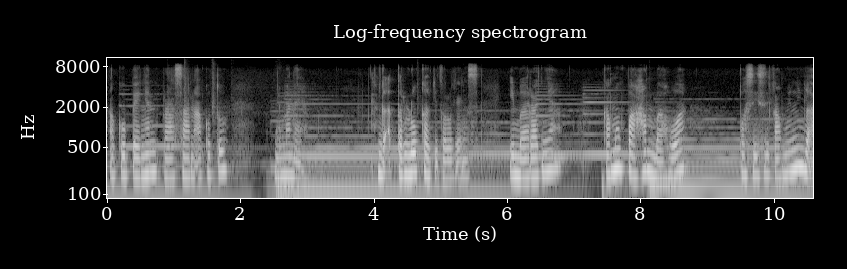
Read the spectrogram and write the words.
aku pengen perasaan aku tuh gimana ya nggak terluka gitu loh gengs. Ibaratnya kamu paham bahwa posisi kamu ini nggak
